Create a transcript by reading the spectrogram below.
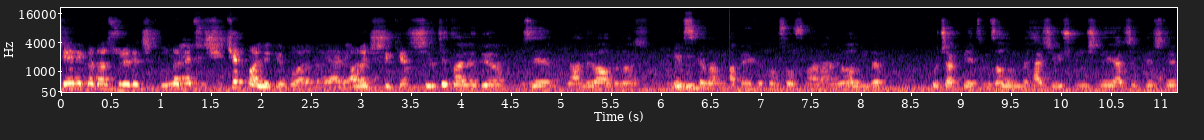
Şeye ne kadar sürede çıktın? Bunların hepsi şirket mi hallediyor bu arada? Yani aracı şirket. Şirket hallediyor. Bize randevu aldılar. Meksika'dan Amerika konsolosluğuna randevu alındı. Uçak biletimiz alındı. Her şey 3 gün içinde gerçekleşti.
